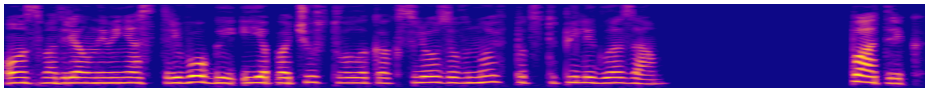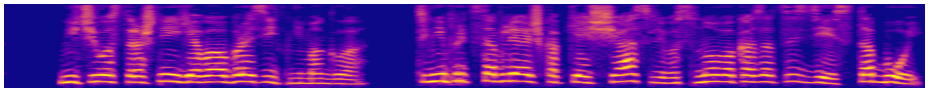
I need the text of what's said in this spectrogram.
Он смотрел на меня с тревогой, и я почувствовала, как слезы вновь подступили глазам. «Патрик, ничего страшнее я вообразить не могла. Ты не представляешь, как я счастлива снова оказаться здесь, с тобой!»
